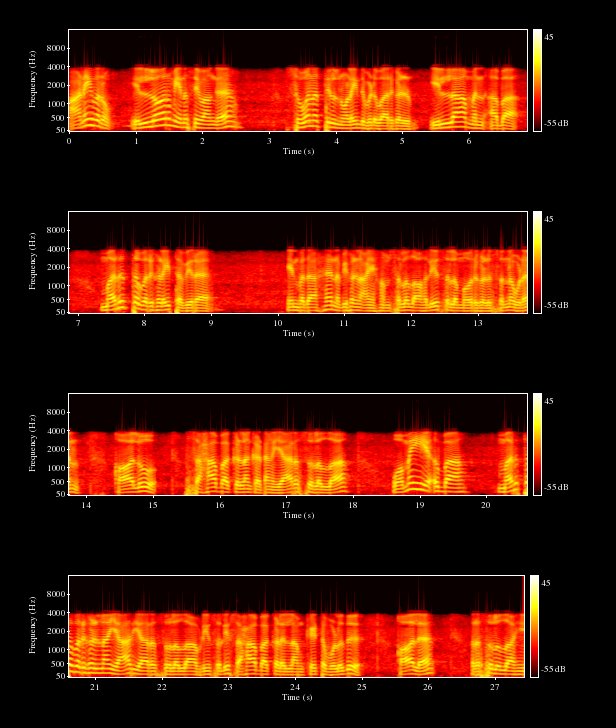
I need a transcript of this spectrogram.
அனைவரும் எல்லோரும் என்ன செய்வாங்க? சுவனத்தில் நுழைந்து விடுவார்கள். இல்லாமன் அபா. மறுத்தவர்களை தவிர என்பதாக நபிகள் நாயகம் ஸல்லல்லாஹு அலிசல்லம் அவர்கள் சொன்னவுடன் காலு சஹாபாக்கள்லாம் கேட்டாங்க யார சொல்லல்லா ஒமை அபா மறுத்தவர்கள்னா யார் யார சொல்லல்லா அப்படின்னு சொல்லி சஹாபாக்கள் எல்லாம் கேட்ட பொழுது கால ரசூலுல்லாஹி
